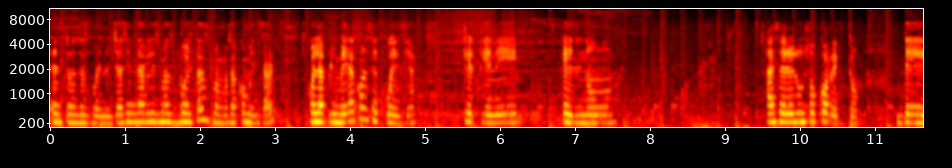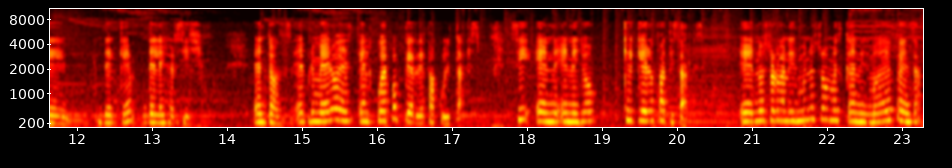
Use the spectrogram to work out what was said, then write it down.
Entonces, bueno, ya sin darles más vueltas, vamos a comenzar con la primera consecuencia que tiene el no hacer el uso correcto de, de qué? Del ejercicio. Entonces, el primero es el cuerpo pierde facultades. ¿sí? En, ello, ¿qué quiero enfatizarles? Eh, nuestro organismo y nuestro mecanismo de defensa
